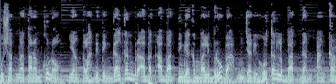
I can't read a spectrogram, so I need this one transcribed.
pusat Mataram kuno yang telah ditinggalkan berabad-abad hingga kembali berubah menjadi hutan lebat dan angker.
